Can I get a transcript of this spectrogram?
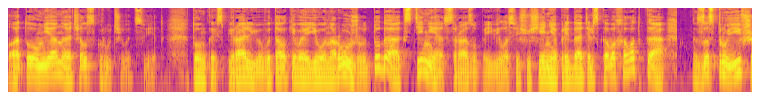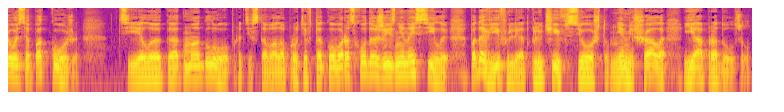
Потом я начал скручивать свет. Тонкой спиралью, выталкивая его наружу, туда, к стене, сразу появилось ощущение предательского холодка, заструившегося по коже. Тело, как могло, протестовало против такого расхода жизненной силы. Подавив или отключив все, что мне мешало, я продолжил.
